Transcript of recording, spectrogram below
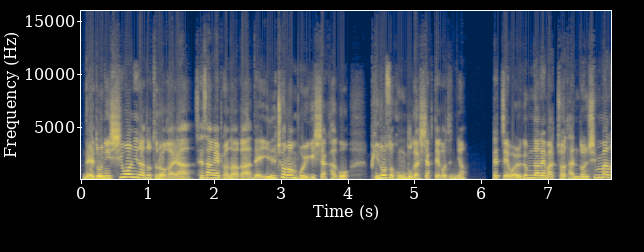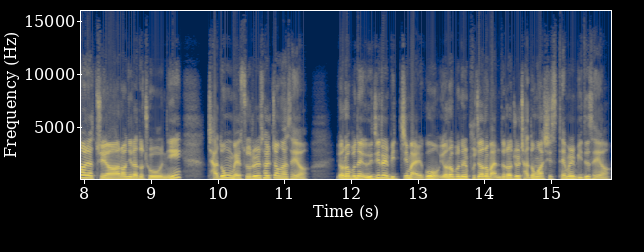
내 돈이 10원이라도 들어가야 세상의 변화가 내 일처럼 보이기 시작하고 비로소 공부가 시작되거든요. 셋째, 월급날에 맞춰 단돈 10만원 원이라도 좋으니 자동 매수를 설정하세요. 여러분의 의지를 믿지 말고 여러분을 부자로 만들어줄 자동화 시스템을 믿으세요.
